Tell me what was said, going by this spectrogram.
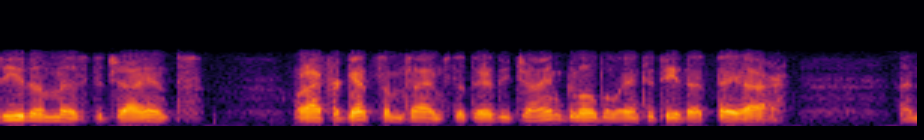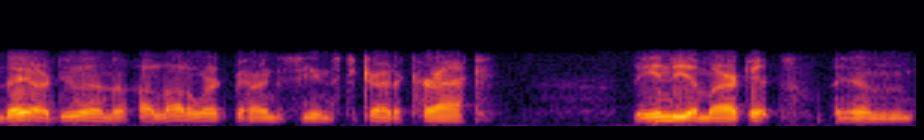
see them as the giant or I forget sometimes that they're the giant global entity that they are. And they are doing a lot of work behind the scenes to try to crack the India market and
